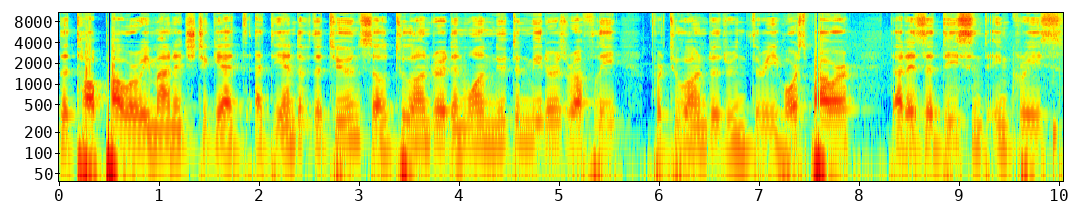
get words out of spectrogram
the top power we managed to get at the end of the tune. So 201 Newton meters roughly for 203 horsepower. That is a decent increase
